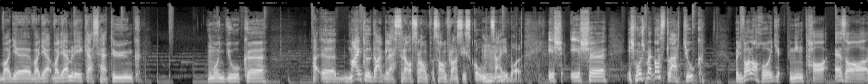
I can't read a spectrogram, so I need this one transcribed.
vagy, vagy, vagy emlékezhetünk mondjuk Michael Douglasre a San Francisco mhm. utcáiból. Mm-hmm. És, és, és most meg azt látjuk, hogy valahogy, mintha ez a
